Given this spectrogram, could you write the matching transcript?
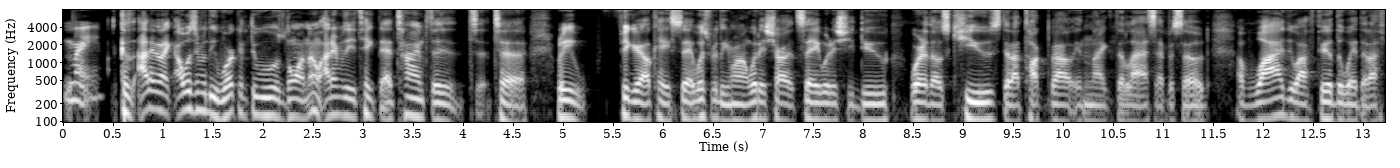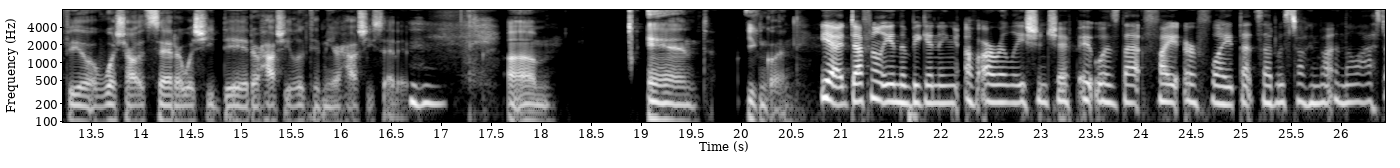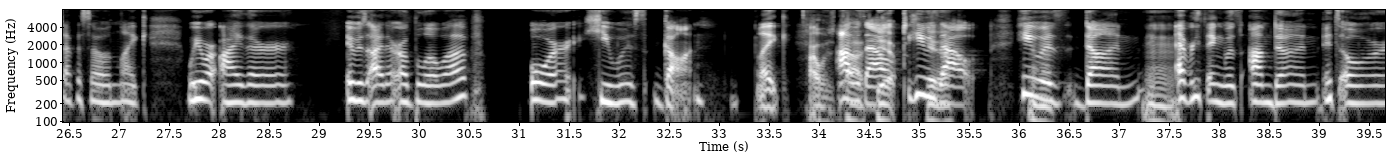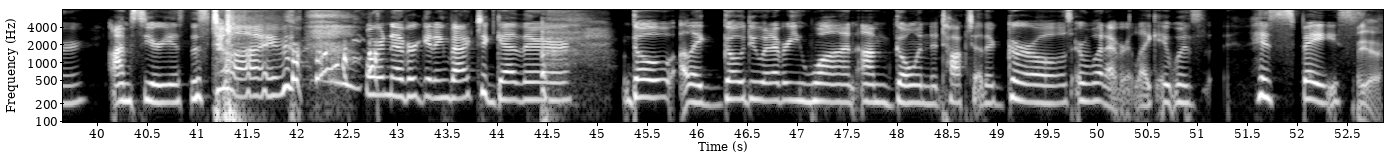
Right. because I didn't like I wasn't really working through what was going on. I didn't really take that time to to, to really figure out okay, say what's really wrong. What did Charlotte say? What did she do? What are those cues that I talked about in like the last episode of why do I feel the way that I feel of what Charlotte said or what she did or how she looked at me or how she said it. Mhm. Um, and you can go ahead. Yeah, definitely in the beginning of our relationship, it was that fight or flight that Ced was talking about in the last episode. Like we were either, it was either a blow up or he was gone. Like I was I was out. dipped. He was Yeah. out. He Mhm. was done. Mhm. Everything was, I'm done. It's over. I'm serious this time. We're never getting back together. Go, like, go do whatever you want. I'm going to talk to other girls or whatever. Like, it was his space Yeah.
